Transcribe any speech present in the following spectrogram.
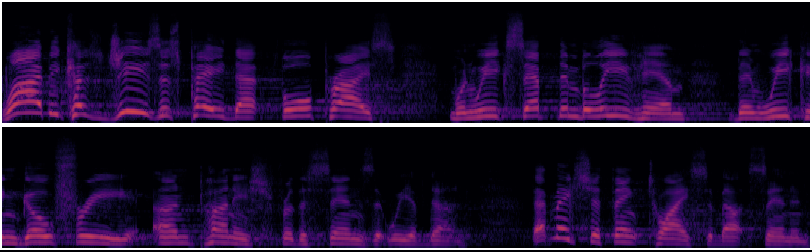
Why? Because Jesus paid that full price. When we accept and believe him, then we can go free, unpunished for the sins that we have done. That makes you think twice about sinning.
